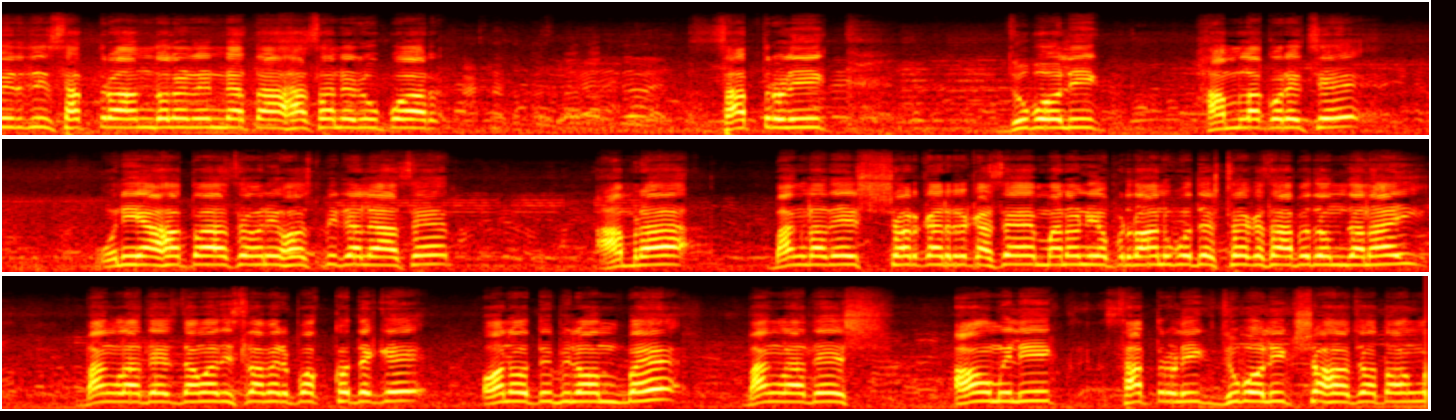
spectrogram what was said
বিরোধী ছাত্র আন্দোলনের নেতা হাসানের উপর ছাত্রলীগ, যুবলীগ হামলা করেছে। উনি আহত আছে, উনি হসপিটালে আছে। আমরা বাংলাদেশ সরকারের কাছে মাননীয় প্রধান উপদেষ্টার কাছে আবেদন জানাই, বাংলাদেশ জামাত ইসলামের পক্ষ থেকে অনতিবিলম্বে বাংলাদেশ আওয়ামী লীগ ছাত্রলীগ যুবলীগ সহ যত অঙ্গ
